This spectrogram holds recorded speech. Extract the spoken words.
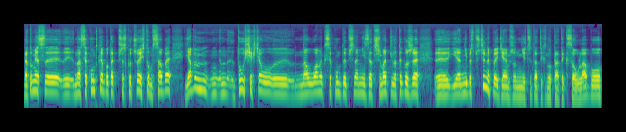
Natomiast e, e, na sekundkę, bo tak przeskoczyłeś tą sabę, ja bym mm, tu się chciał e, na ułamek sekundy przynajmniej zatrzymać, dlatego że ja nie bez przyczyny powiedziałem, że on nie czyta tych notatek Soula, bo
